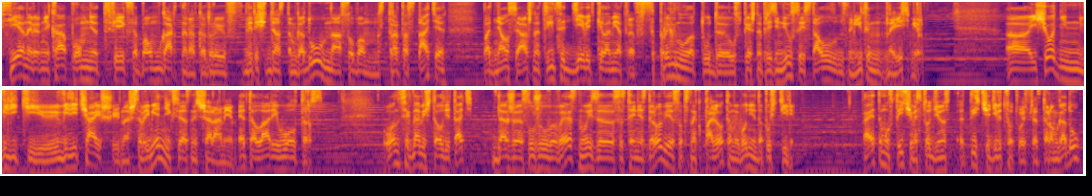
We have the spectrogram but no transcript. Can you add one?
Все наверняка помнят Феликса Баумгартнера, который в 2012 году на особом стратостате поднялся аж на 39 километров, спрыгнул оттуда, успешно приземлился и стал знаменитым на весь мир. А, еще один великий, величайший наш современник, связанный с шарами, это Ларри Уолтерс. Он всегда мечтал летать, даже служил в ВВС, но из-за состояния здоровья, собственно, к полетам его не допустили. Поэтому в 1982 году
